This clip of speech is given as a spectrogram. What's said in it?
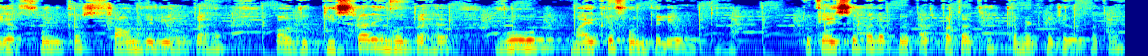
ईयरफोन का साउंड के लिए होता है और जो तीसरा रिंग होता है, वो माइक्रोफोन के लिए होता है। तो क्या इससे पहले आपको पास बात पता थी? कमेंट में ज़रूर बताएँ।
